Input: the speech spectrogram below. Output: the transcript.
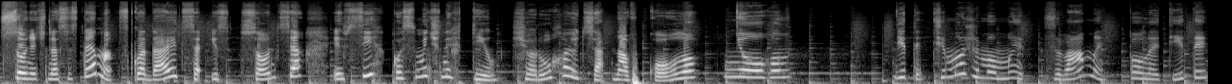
Сонячна система складається із Сонця і всіх космічних тіл, що рухаються навколо нього. Діти, чи можемо ми з вами полетіти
